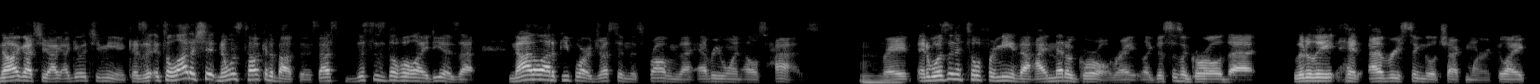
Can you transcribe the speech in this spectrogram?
No, I got you. I, I get what you mean because it's a lot of shit. No one's talking about this. That's this is the whole idea is that not a lot of people are addressing this problem that everyone else has. Mhm. right? And it wasn't until for me that I met a girl, right? Like this is a girl that literally hit every single check mark. Like,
